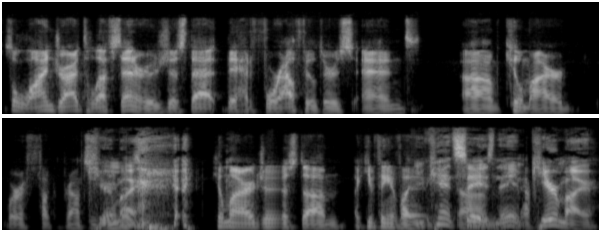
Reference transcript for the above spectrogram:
was a line drive to left center. It was just that they had four outfielders and um Killmeyer, where I fucking pronounce his name. is. Kiermaier. Killmeyer just um I keep thinking of like you can't say his um, name. I- Kiermaier.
